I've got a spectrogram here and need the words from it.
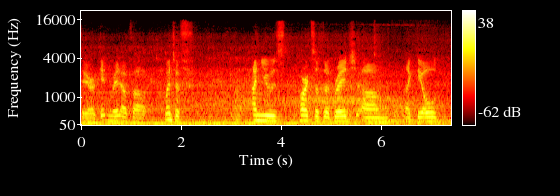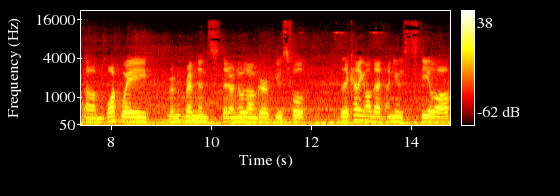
They're getting rid of a bunch of unused parts of the bridge um, like the old um, walkway rem remnants that are no longer useful. So they're cutting all that unused steel off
